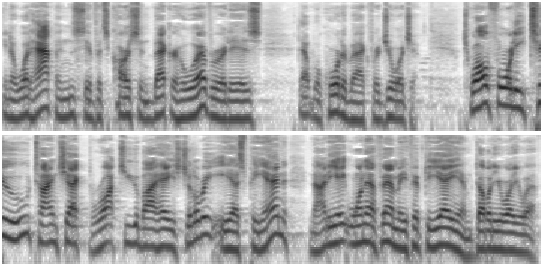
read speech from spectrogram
you know what happens if it's Carson Becker, whoever it is that will quarterback for Georgia. 1242 time check brought to you by Hayes Jewelry, ESPN 98.1 FM, 850 AM, WRUF.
